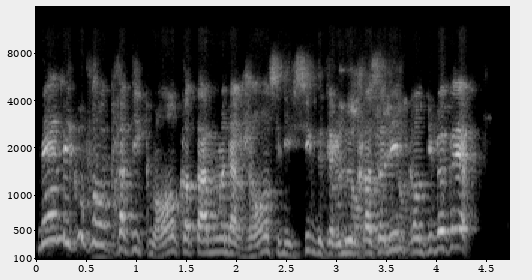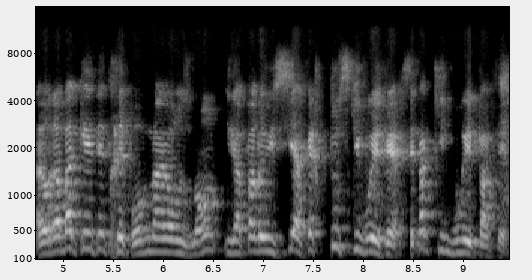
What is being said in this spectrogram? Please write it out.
Mais, mais pratiquement, quand tu as moins d'argent, c'est difficile de faire Gnus Raslim quand tu veux faire. Alors Rabat qui était très pauvre, malheureusement, il n'a pas réussi à faire tout ce qu'il voulait faire. C'est pas qu'il ne voulait pas faire.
